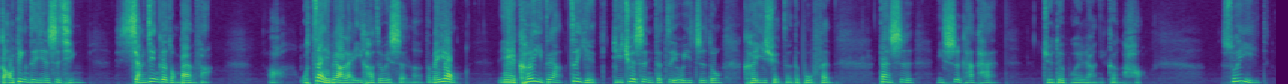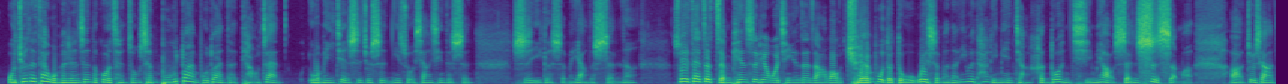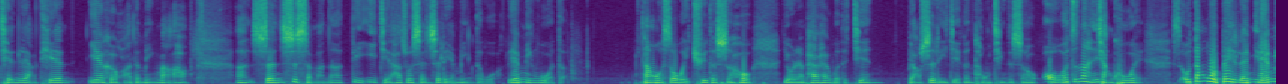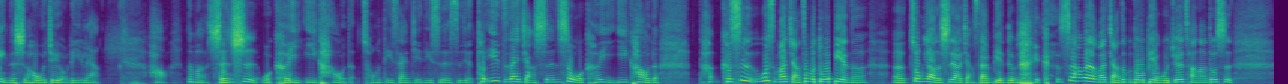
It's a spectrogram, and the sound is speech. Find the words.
搞定这件事情，想尽各种办法啊！我再也不要来依靠这位神了，他没用。也可以这样，这也的确是你的自由意志中可以选择的部分。但是你试看看，绝对不会让你更好。所以，我觉得在我们人生的过程中，神不断不断的挑战。我们一件事就是你所相信的神是一个什么样的神呢？所以在这整篇诗篇，我请严正长老把我全部的读。为什么呢？因为它里面讲很多很奇妙，神是什么啊？就像前两天耶和华的名嘛，哈啊，神是什么呢？第一节他说神是怜悯的，我怜悯我的。当我受委屈的时候，有人拍拍我的肩。表示理解跟同情的时候，哦，我真的很想哭诶。我当我被怜怜悯的时候，我就有力量。好，那么神是我可以依靠的。从第三节、第十节、节，他一直在讲神是我可以依靠的。他可是为什么要讲这么多遍呢？呃，重要的是要讲三遍，对不对？可是他为什么要讲这么多遍？我觉得常常都是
